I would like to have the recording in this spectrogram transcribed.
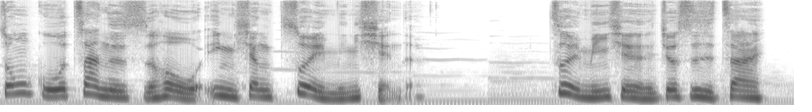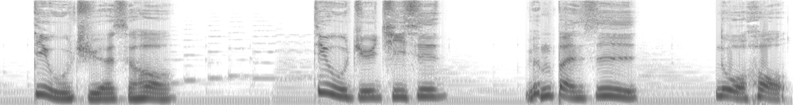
中国站的时候，我印象最明显的、最明显的就是在第五局的时候，第五局其实原本是落后，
